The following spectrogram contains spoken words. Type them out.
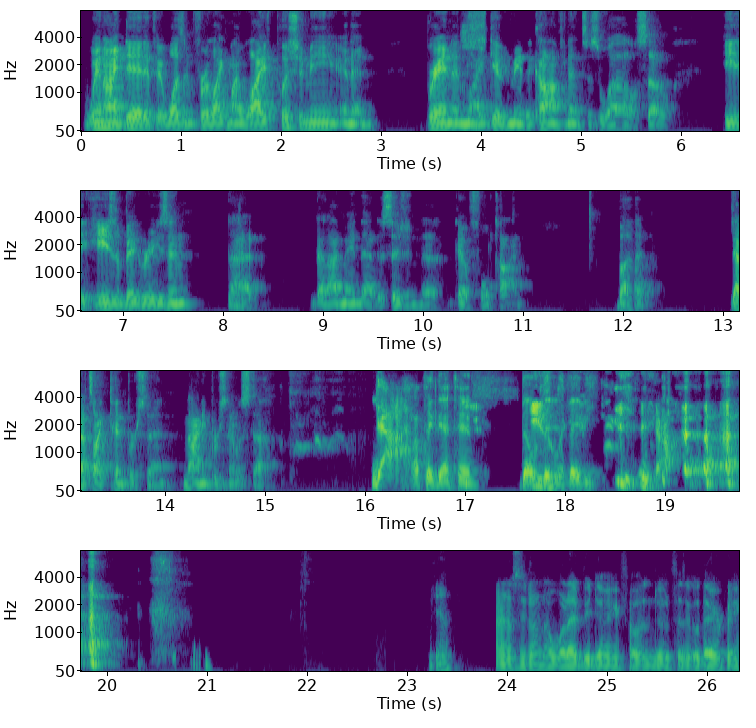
when I did if it wasn't for like my wife pushing me and then Brandon like giving me the confidence as well. So he he's a big reason that that I made that decision to go full time. But that's like ten percent. Ninety percent was Steph. Yeah, I'll take that 10. Double Easily. digits, baby. yeah. yeah. I honestly don't know what I'd be doing if I wasn't doing physical therapy.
